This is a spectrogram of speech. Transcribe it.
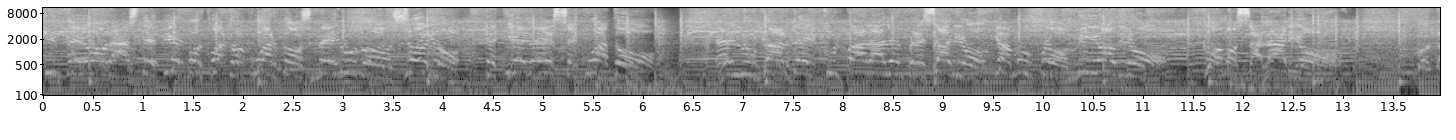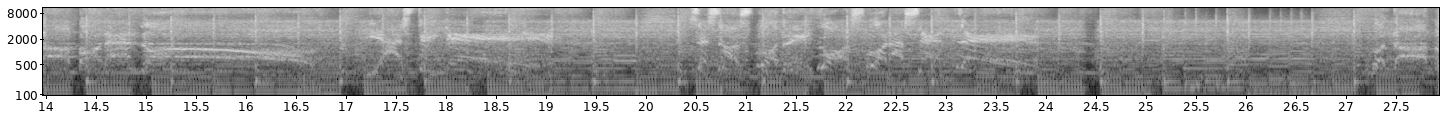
15 horas de pie por cuatro cuartos, menudo yo que quiere ese cuatro. En lugar de culpar al empresario, camuflo mi odio como salario. Esos podridos por asentir. Mundo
